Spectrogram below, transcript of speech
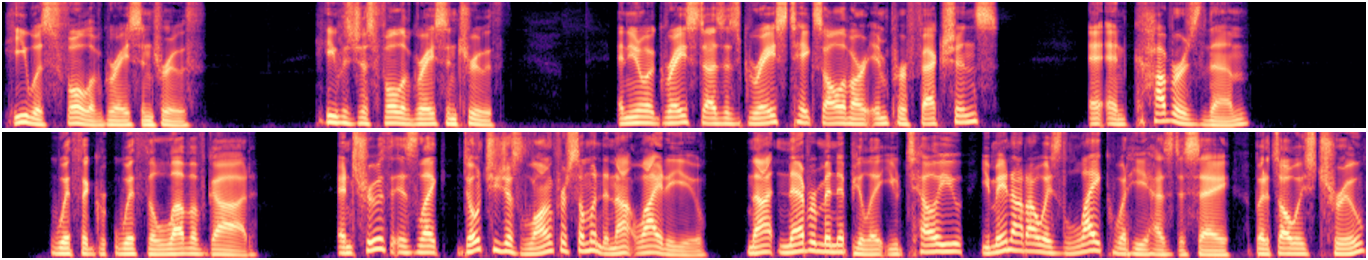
he was full of grace and truth. He was just full of grace and truth. And you know what grace does is grace takes all of our imperfections and, and covers them with the with the love of God. And truth is like, don't you just long for someone to not lie to you, not never manipulate you, tell you you may not always like what he has to say, but it's always true.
